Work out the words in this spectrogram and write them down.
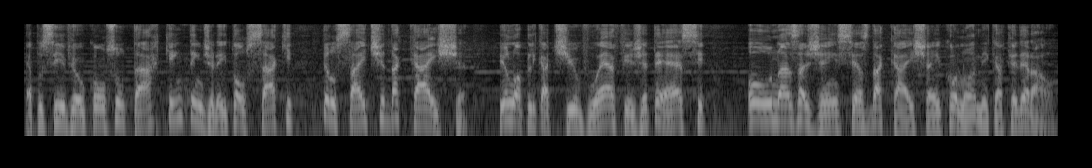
É possível consultar quem tem direito ao saque pelo site da Caixa, pelo aplicativo FGTS ou nas agências da Caixa Econômica Federal.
